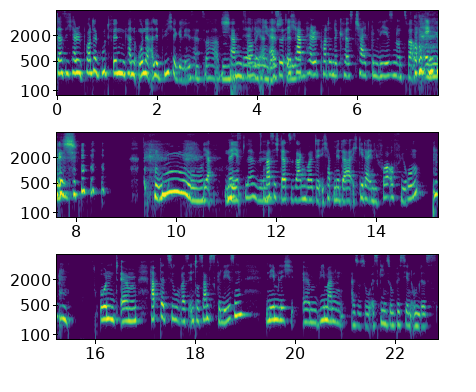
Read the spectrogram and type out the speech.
dass ich Harry Potter gut finden kann, ohne alle Bücher gelesen ja. zu haben. Schande, Sorry an Also Stelle. ich habe Harry Potter and the Cursed Child gelesen und zwar auf Englisch. uh, ja, next nee. level. Was ich dazu sagen wollte, ich habe mir da, ich gehe da in die Voraufführung und ähm, habe dazu was Interessantes gelesen, nämlich ähm, wie man, also so, es ging so ein bisschen um das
